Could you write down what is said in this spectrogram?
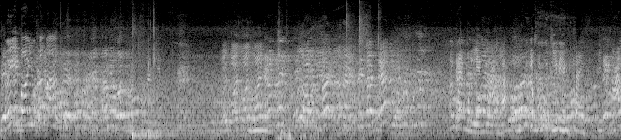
เฮ้ยไอ้บอยอยู่ข้างหลังมันแรงหมดแรงเลยเหรอวะยังไม่เมื่อกี้เองใครตีได้ขาเล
